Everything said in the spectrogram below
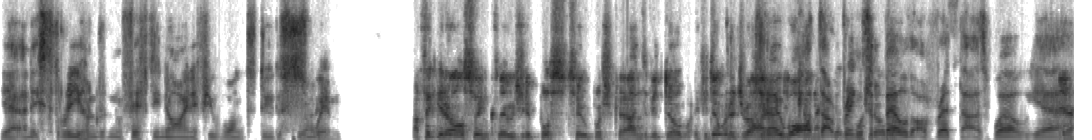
Yeah, and it's three hundred and fifty nine if you want to do the swim. I think it also includes your bus to Busch Gardens if you don't if you don't want to drive. Do you know you what? That rings a over. bell that I've read that as well. Yeah.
